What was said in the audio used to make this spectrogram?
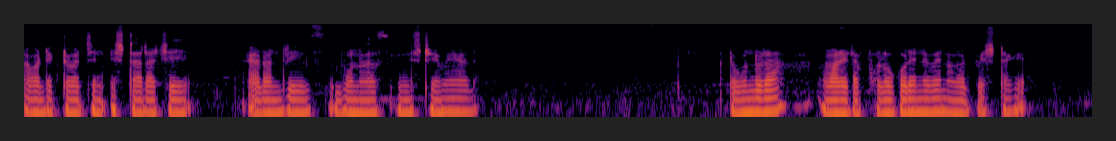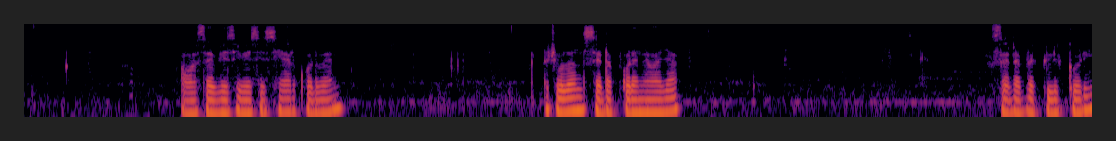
আবার দেখতে পাচ্ছেন স্টার আছে। Ad on reels, bonus, instream ad. তো বন্ধুরা, আমার এটা ফলো করে নেবেন আমার পেজটাকে। অবশ্যই বেশি বেশি শেয়ার করবেন। তো চলুন সেট করে নেওয়া যাক। সেট ক্লিক করি।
